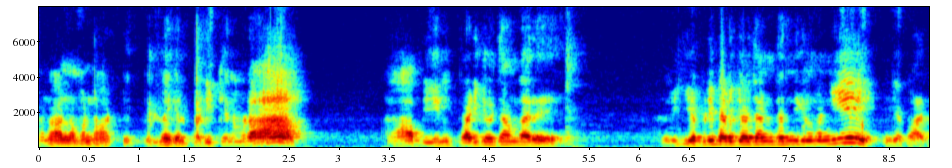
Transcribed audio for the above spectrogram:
ஆனா நம்ம நாட்டு பிள்ளைகள் படிக்கணும்டா. அப்படின்னு படிக்க வச்சான் பாரு. அதுல எப்படி படிக்க வச்சான்னு தெரிஞ்சுக்கணுமா நீ? இங்க பாரு.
